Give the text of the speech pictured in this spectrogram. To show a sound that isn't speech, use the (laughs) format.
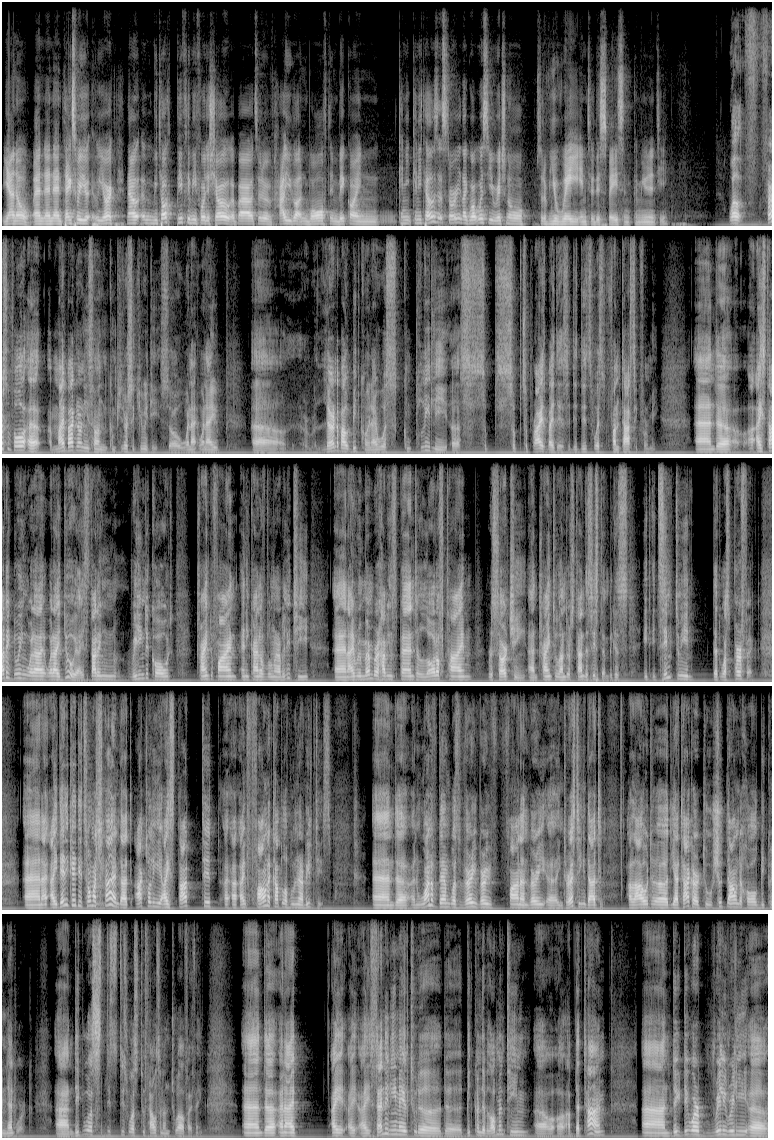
Yeah, no, and and and thanks for your, work. Now um, we talked briefly before the show about sort of how you got involved in Bitcoin. Can you can you tell us that story? Like, what was the original sort of your way into this space and community? Well, first of all, uh, my background is on computer security. So when I when I uh, learned about Bitcoin, I was completely uh, su su surprised by this. This was fantastic for me. And uh, I started doing what I, what I do. I started reading the code, trying to find any kind of vulnerability. And I remember having spent a lot of time researching and trying to understand the system because it, it seemed to me that was perfect. And I, I, dedicated so much time that actually I started, I, I found a couple of vulnerabilities. And, uh, and one of them was very, very fun and very uh, interesting that allowed uh, the attacker to shoot down the whole Bitcoin network. And it was this this was 2012, I think. And uh, and I, I, I I sent an email to the the Bitcoin development team uh, uh at that time, and they, they were really really uh,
